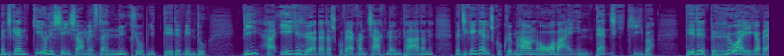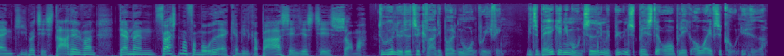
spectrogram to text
men skal angiveligt ses om efter en ny klub i dette vindue. Vi har ikke hørt, at der skulle være kontakt mellem parterne, men til gengæld skulle København overveje en dansk keeper – dette behøver ikke at være en keeper til startelveren, da man først må formode, at Kamil Grabara sælges til sommer. Du har lyttet til Kvartibolt Morgenbriefing. Vi er tilbage igen i morgen tidlig med byens bedste overblik over FCK-nyheder.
